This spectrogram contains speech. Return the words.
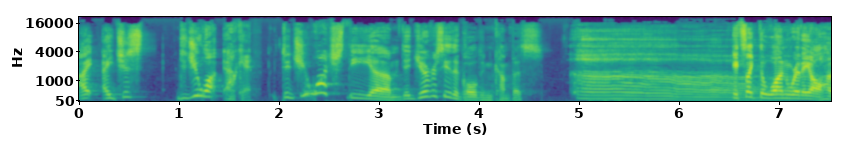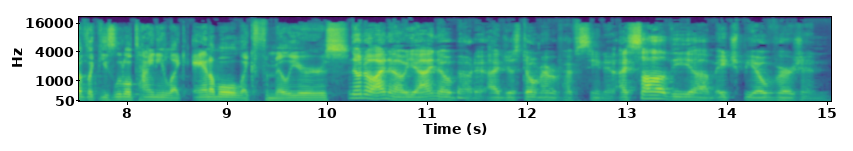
I I just did you watch? Okay, did you watch the? Um, did you ever see the Golden Compass? Uh, It's like the one where they all have like these little tiny like animal like familiars. no, no, I know. Yeah, I know about it. I just don't remember if I've seen it. I saw the um, HBO version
